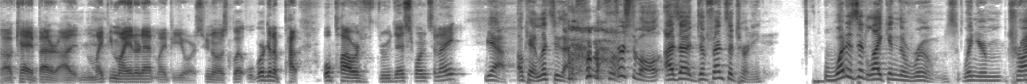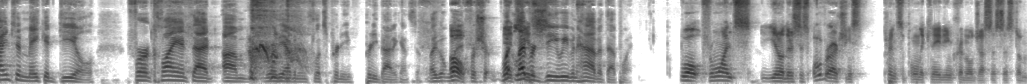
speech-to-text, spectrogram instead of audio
Okay, better. I, it might be my internet, might be yours. Who knows? But we're gonna pow- we'll power through this one tonight. Yeah. Okay. Let's do that. First of all, as a defense attorney, what is it like in the rooms when you're trying to make a deal for a client that um where the evidence looks pretty pretty bad against them? Like, what, oh, for sure. what It's- leverage it's- do you even have at that point? Well, for once, you know, there's this overarching principle in the Canadian criminal justice system.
